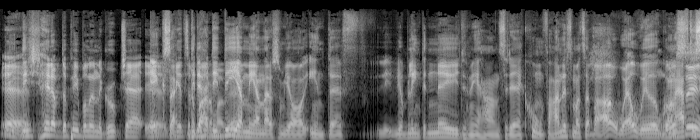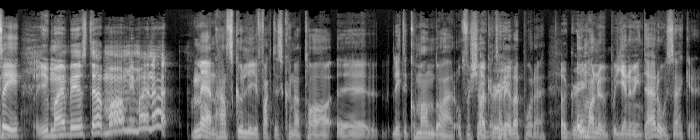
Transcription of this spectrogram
Yeah, det, hit up the people in the group chat. Yeah, exakt, det, det, är det jag menar som jag inte... Jag blir inte nöjd med hans reaktion, för han är som att säga, oh, well, we're gonna We'll have to see. see. You might be a stepmom, you might not. Men han skulle ju faktiskt kunna ta eh, lite kommando här och försöka ta Agreed. reda på det. Agreed. Om han nu genuint är osäker.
